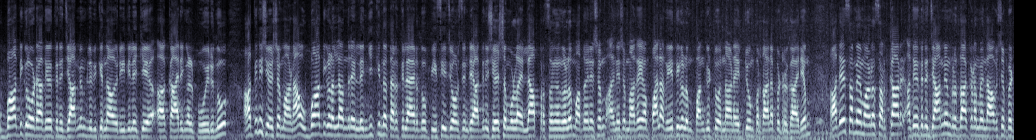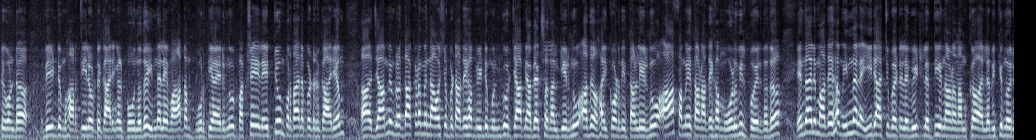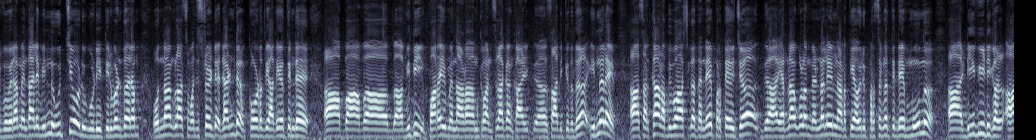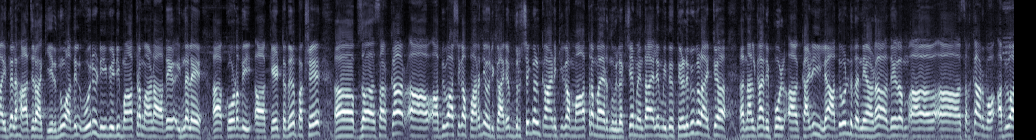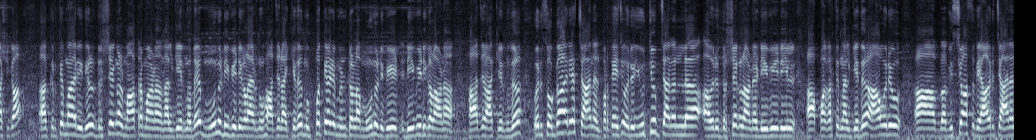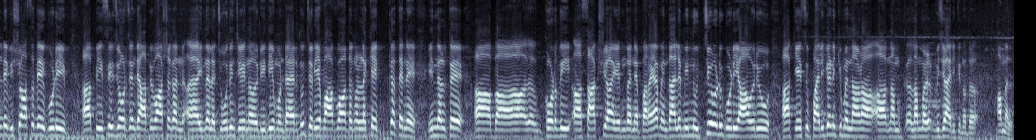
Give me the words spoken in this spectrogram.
ഉപാധികളോടെ അദ്ദേഹത്തിന് ജാമ്യം ലഭിക്കുന്ന ഒരു രീതിയിലേക്ക് കാര്യങ്ങൾ പോയിരുന്നു. അതിനുശേഷമാണ് ആ ഉപാധികളെല്ലാം തന്നെ ലംഘിക്കുന്ന തരത്തിലായിരുന്നു പി സി ജോർജിന്റെ അതിനുശേഷമുള്ള എല്ലാ പ്രസംഗങ്ങളും. അതിനുശേഷം അതിനുശേഷം അദ്ദേഹം പല വേദികളും പങ്കിട്ടു എന്നാണ് ഏറ്റവും പ്രധാനപ്പെട്ട ഒരു കാര്യം. അതേസമയമാണ് സർക്കാർ അദ്ദേഹത്തിന് ജാമ്യം റദ്ദാക്കണമെന്ന് ആവശ്യപ്പെട്ടുകൊണ്ട് വീണ്ടും ഹർജിയിലോട്ട് കാര്യങ്ങൾ പോകുന്നത്. ഇന്നലെ വാദം പൂർത്തിയായിരുന്നു. പക്ഷേ ഏറ്റവും പ്രധാനപ്പെട്ട ഒരു കാര്യം. ജാമ്യം റദ്ദാക്കണമെന്ന് ആവശ്യപ്പെട്ട് അദ്ദേഹം വീണ്ടും മുൻകൂർ ജാമ്യ അപേക്ഷ നൽകിയിരുന്നു. അത് ഹൈക്കോടതി തള്ളിയിരുന്നു. ആ സമയത്താണ് അദ്ദേഹം ഒളിവിൽ പോയിരുന്നത്. എന്തായാലും അദ്ദേഹം ഇന്നലെ ഈരാറ്റുപേട്ടയിലെ വീട്ടിലെത്തിയെന്നാണ് നമുക്ക് ലഭിക്കുന്ന ഒരു വിവരം. എന്തായാലും ഇന്ന് ഉച്ചയോടുകൂടി തിരുവനന്തപുരം ഒന്നാം ക്ലാസ് മജിസ്ട്രേറ്റ് രണ്ട് കോടതി അദ്ദേഹത്തിന്റെ വിധി പറയുമെന്നാണ് നമുക്ക് മനസ്സിലാക്കാൻ സാധിക്കുന്നത്. ഇന്നലെ സർക്കാർ അഭിഭാഷകർ തന്നെ പ്രത്യേകിച്ച് എറണാകുളം വെണ്ണലയിൽ നടത്തിയ ഒരു പ്രസംഗത്തിന്റെ മൂന്ന് ഡി വി ഡികൾ ഇന്നലെ ഹാജരാക്കിയിരുന്നു. അതിൽ ഒരു ഡി വി ഡി മാത്രമാണ് അദ്ദേഹം ഇന്നലെ കോടതി ആ, കേട്ടത്. പക്ഷേ സർക്കാർ അഭിഭാഷക പറഞ്ഞ ഒരു കാര്യം ദൃശ്യങ്ങൾ കാണിക്കുക മാത്രമായിരുന്നു ലക്ഷ്യം. എന്തായാലും ഇത് തെളിവുകളായിട്ട് നൽകാൻ ഇപ്പോൾ കഴിയില്ല. അതുകൊണ്ട് തന്നെയാണ് അദ്ദേഹം സർക്കാർ അഭിഭാഷിക കൃത്യമായ രീതിയിൽ ദൃശ്യങ്ങൾ മാത്രമാണ് നൽകിയിരുന്നത്. മൂന്ന് ഡി വി ഹാജരാക്കിയത്. മുപ്പത്തിയേഴ് മിനിറ്റുള്ള മൂന്ന് ഡി വി ഹാജരാക്കിയിരുന്നത്. ഒരു സ്വകാര്യ ചാനൽ പ്രത്യേകിച്ച് ഒരു യൂട്യൂബ് ചാനലിൽ ഒരു ദൃശ്യങ്ങളാണ് ഡി വി ഡിയിൽ പകർത്തി നൽകിയത്. ആ ഒരു വിശ്വാസ്യത ആ ഒരു ചാനലിന്റെ വിശ്വാസ്യതയെ കൂടി പി സി അഭിഭാഷകൻ ഇന്നലെ ചോദ്യം ചെയ്യുന്ന ഒരു രീതിയും ഉണ്ടായിരുന്നു ചെറിയ വാഗ്വാദങ്ങളിലേക്കൊക്കെ തന്നെ ഇന്നലത്തെ കോടതി സാക്ഷിയായി എന്ന് തന്നെ പറയാം. എന്തായാലും ഇന്ന് ഉച്ചയോടുകൂടി ആ ഒരു കേസ് പരിഗണിക്കുമെന്നാണ് നമുക്ക് നമ്മൾ വിചാരിക്കുന്നത്. അമൽ.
